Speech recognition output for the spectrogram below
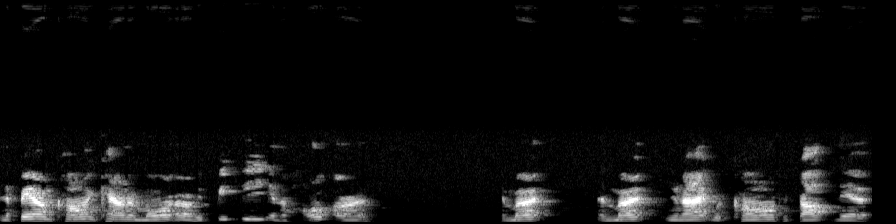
in the film, Kong encountered more of his species in the Hollow Earth and must, and must unite with Kong to stop their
